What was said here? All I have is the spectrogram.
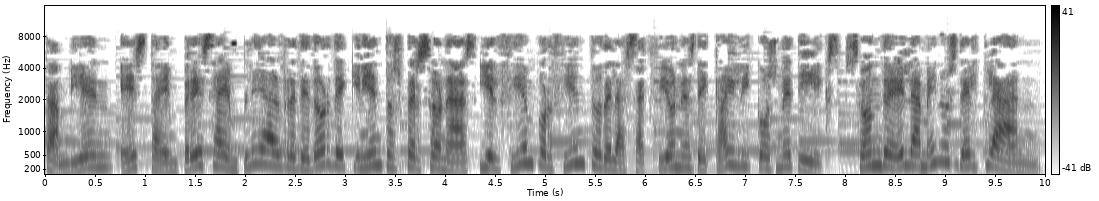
También, esta empresa emplea alrededor de 500 personas, y el 100% de las acciones de Kylie Cosmetics, son de él a menos del clan.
